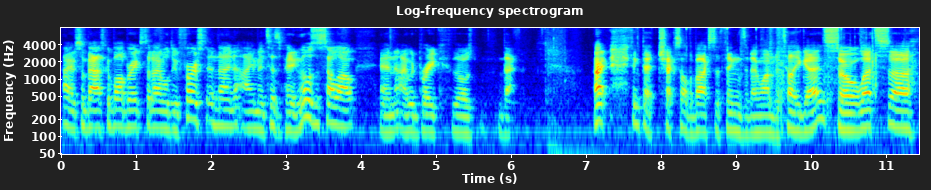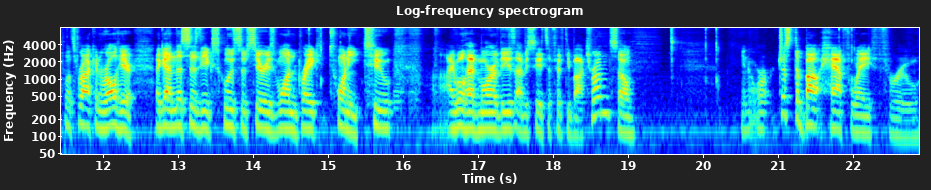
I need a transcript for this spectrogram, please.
I have some basketball breaks that I will do first, and then I'm anticipating those to sell out and I would break those then. All right, I think that checks all the boxes of things that I wanted to tell you guys. So let's uh, let's rock and roll here. Again, this is the exclusive Series One Break 22. Uh, I will have more of these. Obviously, it's a 50 box run, so you know we're just about halfway through.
